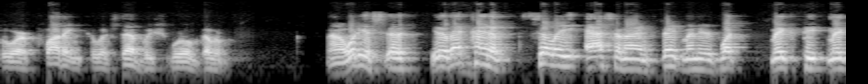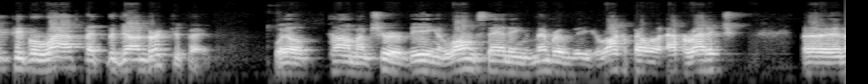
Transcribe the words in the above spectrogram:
who are plotting to establish world government. Now, what do you say? You know, that kind of silly, asinine statement is what makes, pe- makes people laugh at the John Birch Society. Well, Tom, I'm sure being a long-standing member of the Rockefeller apparatus, uh, and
